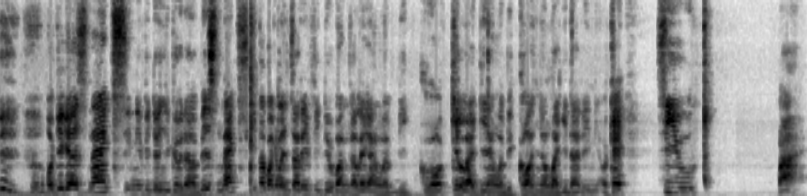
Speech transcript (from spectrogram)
Oke guys, next ini videonya juga udah habis. Next kita bakalan cari video Bangkale yang lebih gokil lagi, yang lebih konyol lagi dari ini. Oke, see you. Bye.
